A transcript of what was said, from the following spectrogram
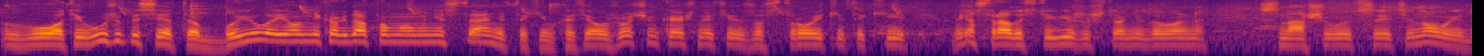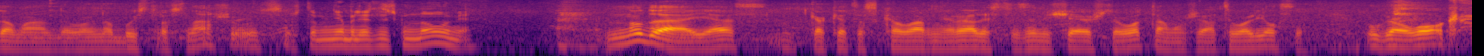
Вот, и в Ужиписе это было, и он никогда, по-моему, не станет таким. Хотя уж очень, конечно, эти застройки такие. Но я с радостью вижу, что они довольно снашиваются, эти новые дома довольно быстро снашиваются. Чтобы не были слишком новыми. Ну да, я как это с коварной радостью замечаю, что вот там уже отвалился уголок.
